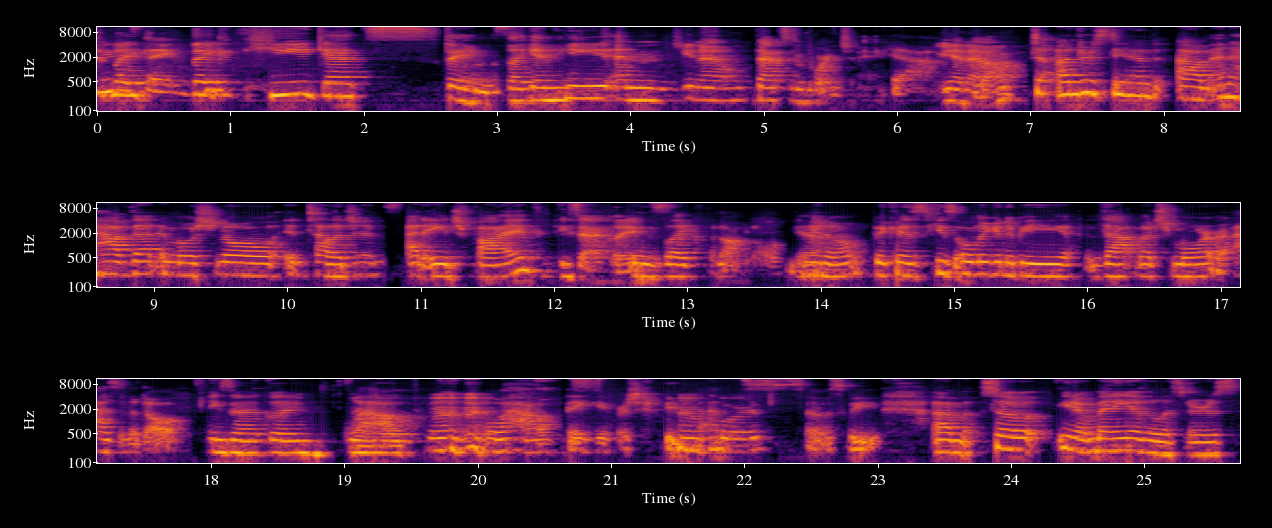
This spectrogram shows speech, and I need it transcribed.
the sweetest like, like he gets things like, and he, and you know, that's important to me, yeah. you know? To understand um, and have that emotional intelligence at age five Exactly. is like phenomenal, Yeah. you know, because he's only going to be that much more as an adult. Exactly. Wow. Wow. Thank you for sharing Of that. course. So sweet. Um, so, you know, many of the listeners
